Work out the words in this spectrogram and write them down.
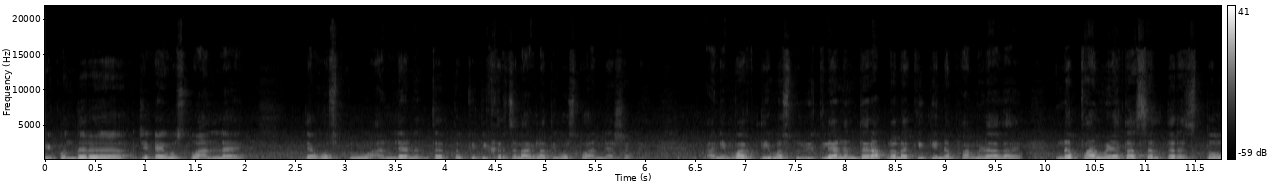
एकंदर जे काही वस्तू आणला आहे त्या वस्तू आणल्यानंतर तो किती खर्च लागला ती वस्तू आणण्यासाठी? आणि मग ती वस्तू विकल्यानंतर आपल्याला किती नफा मिळाला आहे नफा मिळत असेल तरच तो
